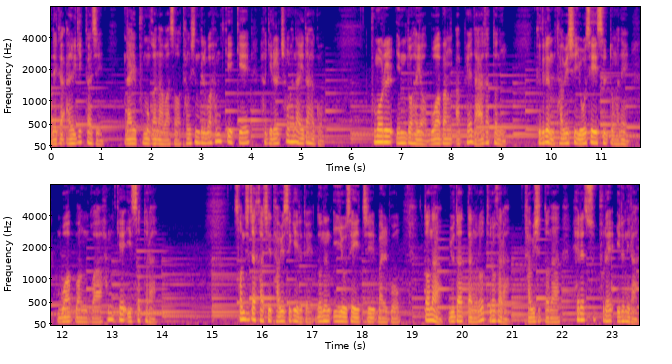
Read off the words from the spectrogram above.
내가 알기까지 나의 부모가 나와서 당신들과 함께 있게 하기를 청하나이다 하고 부모를 인도하여 모압 왕 앞에 나아갔더니 그들은 다윗이 요새에 있을 동안에 모압 왕과 함께 있었더라. 선지자 갓이 다윗에게 이르되 너는 이 요새에 있지 말고 떠나 유다 땅으로 들어가라. 다윗이 떠나 헤렛 수풀에 이르니라.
